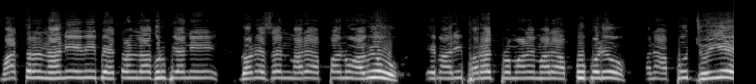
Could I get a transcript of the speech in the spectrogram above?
માત્ર નાની એવી બે ત્રણ લાખ રૂપિયાની ડોનેશન મારે આપવાનું આવ્યું. એ મારી ફરજ પ્રમાણે મારે આપવું પડ્યું અને આપવું જ જોઈએ.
